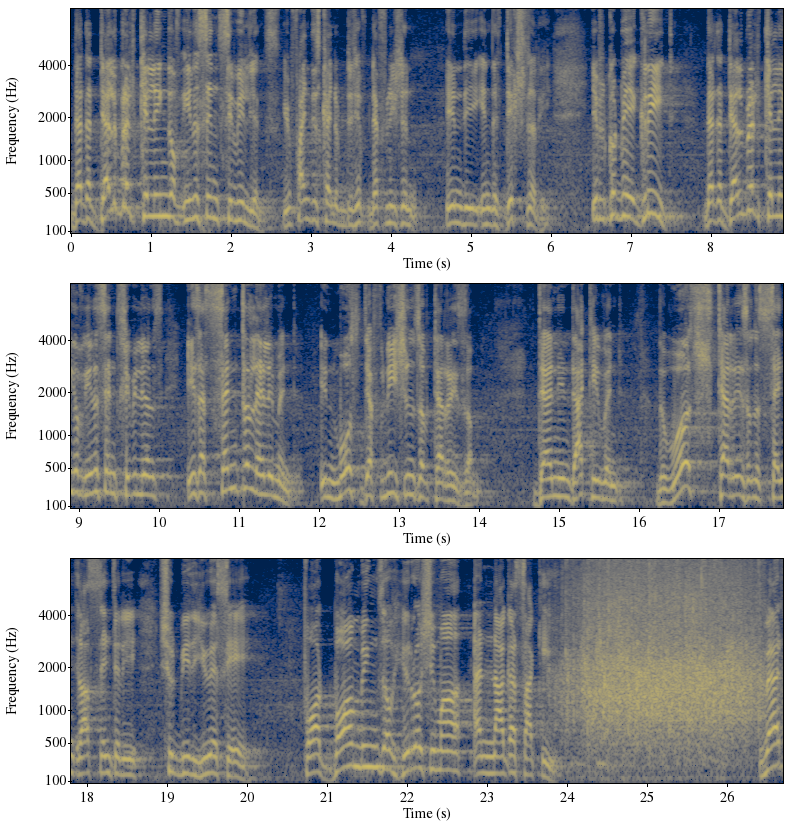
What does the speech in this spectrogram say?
that the deliberate killing of innocent civilians, you find this kind of def definition in the, in the dictionary, if it could be agreed that the deliberate killing of innocent civilians is a central element in most definitions of terrorism, then in that event, the worst terrorists of the last century should be the USA for bombings of Hiroshima and Nagasaki. where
